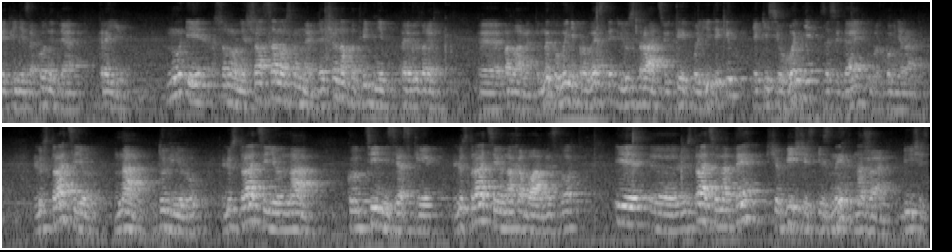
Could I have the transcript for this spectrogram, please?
необхідні закони для країни. Ну і, шановні, саме основне, для чого нам потрібні перевибори е, парламенту? Ми повинні провести ілюстрацію тих політиків, які сьогодні засідають у Верховній Раді. Люстрацію на довіру, люстрацію на корупційні зв'язки, люстрацію на хабарництво і е, люстрацію на те, що більшість із них, на жаль, більшість,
